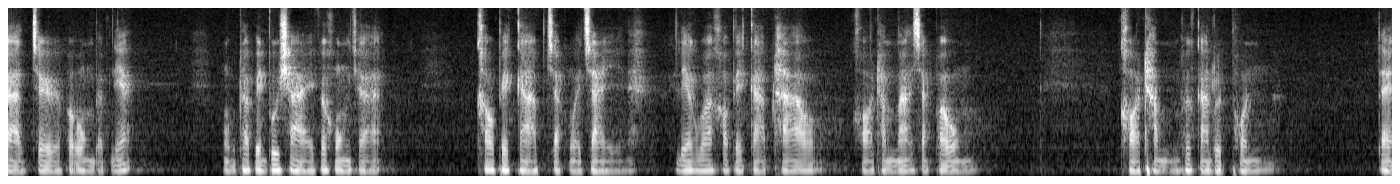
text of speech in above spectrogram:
กาสเจอพระองค์แบบเนี้ยถ้าเป็นผู้ชายก็คงจะเข้าไปกราบจากหัวใจนะเรียกว่าเข้าไปกราบเท้า ขอธรรมะจากพระองค์ ขอทำเพื่อการหลุดพ้น แต่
